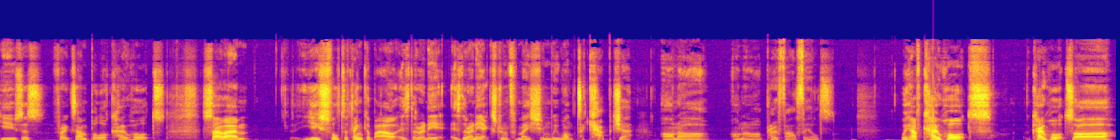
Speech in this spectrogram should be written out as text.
users for example or cohorts so um, useful to think about. Is there any is there any extra information we want to capture on our on our profile fields? We have cohorts. Cohorts are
